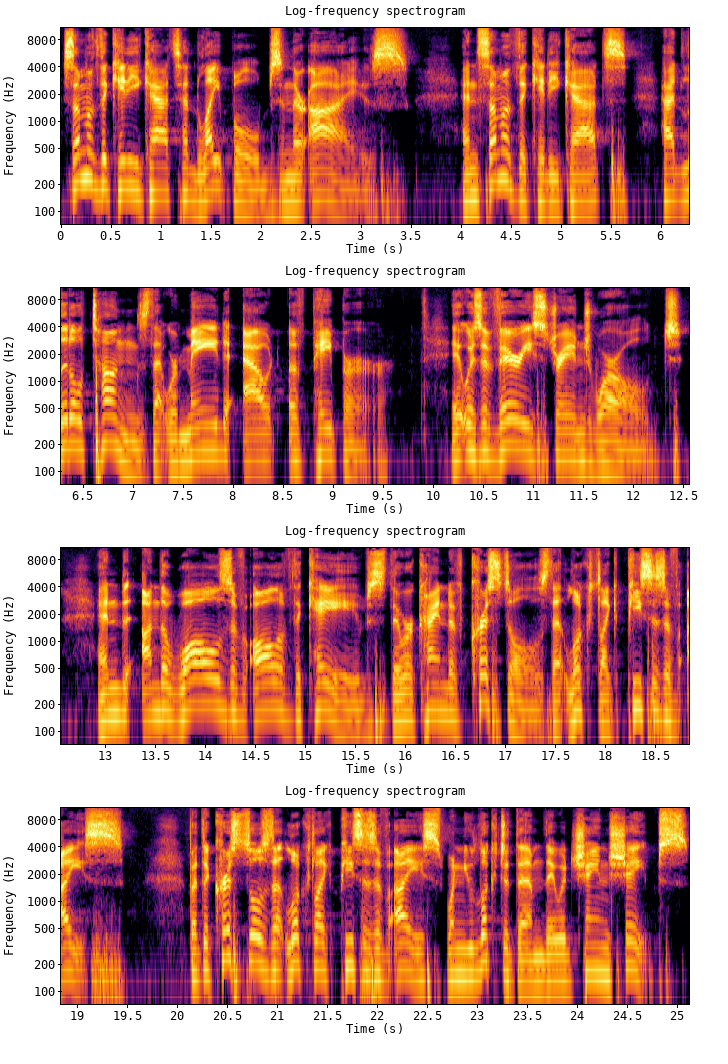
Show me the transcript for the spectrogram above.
Some of the kitty cats had light bulbs in their eyes, and some of the kitty cats had little tongues that were made out of paper. It was a very strange world. And on the walls of all of the caves, there were kind of crystals that looked like pieces of ice. But the crystals that looked like pieces of ice, when you looked at them, they would change shapes.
